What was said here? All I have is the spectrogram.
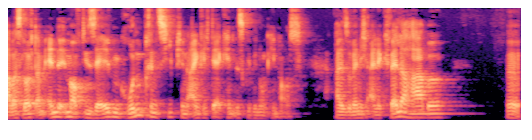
Aber es läuft am Ende immer auf dieselben Grundprinzipien eigentlich der Erkenntnisgewinnung hinaus. Also wenn ich eine Quelle habe, äh,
